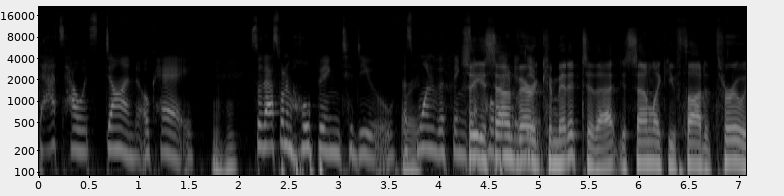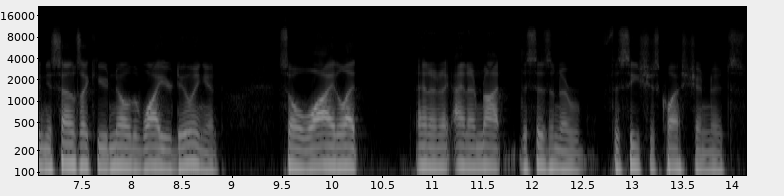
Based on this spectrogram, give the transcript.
that's how it's done. Okay. Mm-hmm. So that's what I'm hoping to do. That's Right. one of the things. So I'm you sound very do. committed to that. You sound like you've thought it through, and you sounds like you know the why you're doing it. So why let? And and I'm not. This isn't a facetious question. It's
